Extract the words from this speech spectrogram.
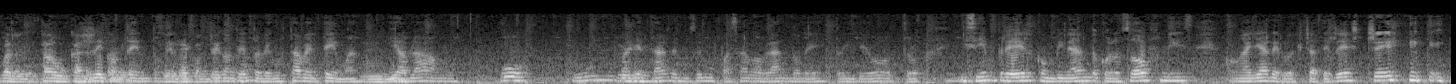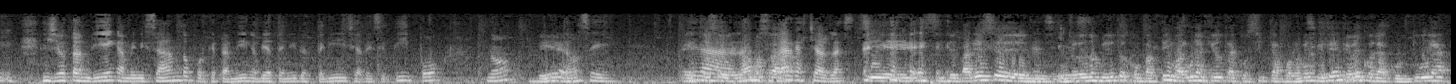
bueno, estaba buscando. Re contento, Sí, re contento, re contento, ¿no? le gustaba el tema Mm. y hablábamos. Uh, Uh, varias Mm. tardes nos hemos pasado hablando de esto y de otro, y siempre él combinando con los ovnis, con allá de lo extraterrestre, y yo también amenizando porque también había tenido experiencia de ese tipo, ¿no? Bien. Entonces, Entonces, era vamos a- largas charlas. Si, si te parece, dentro de unos minutos compartimos alguna que otra cosita, por lo menos que Sí. tenga que ver con la cultura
